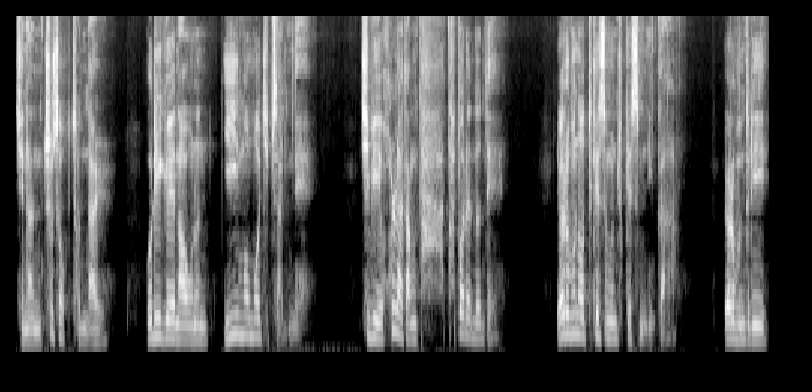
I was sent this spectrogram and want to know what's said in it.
지난 추석 전날 우리 교회 나오는 이모모 집사님네 집이 홀라당 다 타버렸는데 여러분 어떻게 했으면 좋겠습니까? 여러분들이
